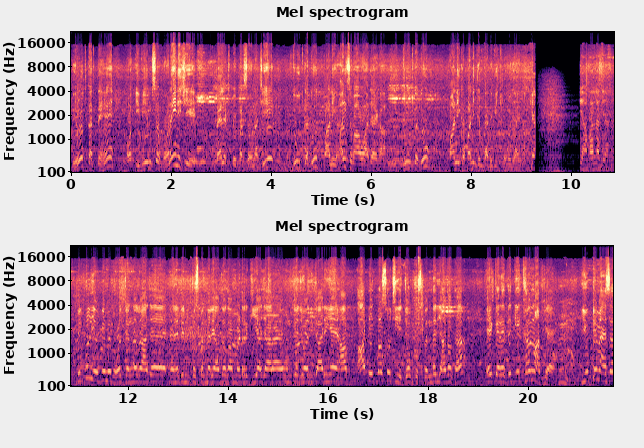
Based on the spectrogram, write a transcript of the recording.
विरोध करते हैं और ईवीएम से होना ही नहीं चाहिए। बैलेट पेपर से होना चाहिए। दूध का दूध, पानी, हंस भाव आ जाएगा। दूध का दूध, पानी का पानी जनता के बीच में हो जाएगा। हवाला दिया। बिल्कुल यूपी में बहुत जंगल राज है। एनी दिन पुष्पेंद्र यादव का मर्डर किया जा रहा है। उनके जो अधिकारी हैं आप आप एक बार सोचिए जो पुष्पेंद्र यादव था एक कह रहे थे कि खनन माफिया है। यूपी में ऐसा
